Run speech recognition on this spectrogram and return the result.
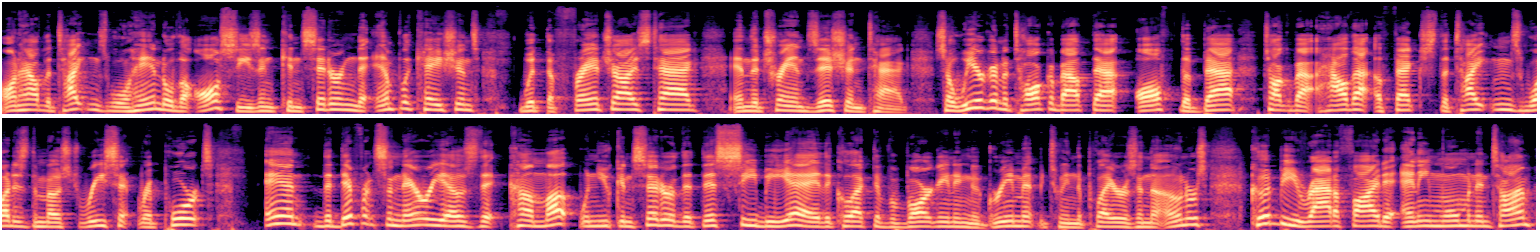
on how the Titans will handle the all season, considering the implications with the franchise tag and the transition tag. So, we are going to talk about that off the bat, talk about how that affects the Titans, what is the most recent reports, and the different scenarios that come up when you consider that this CBA, the collective bargaining agreement between the players and the owners, could be ratified at any moment in time,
